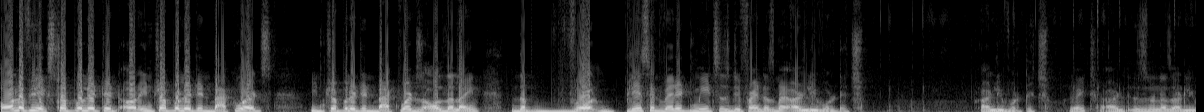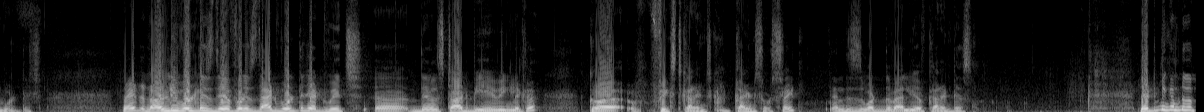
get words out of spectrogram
all of you extrapolated or interpolated backwards interpolated backwards all the line the place at where it meets is defined as my early voltage early voltage right this is known as early voltage right and early voltage therefore is that voltage at which uh, they will start behaving like a fixed current current source right and this is what the value of current is. Let me come to the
